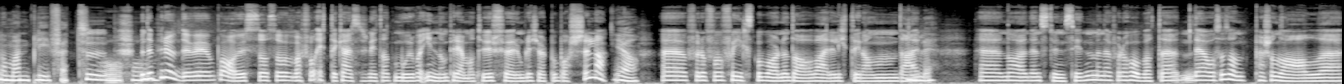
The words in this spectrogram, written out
når man blir født. Mm. Og, og, Men det prøvde vi jo på Ahus også, i hvert fall etter keisersnittet, at mor var innom prematur før hun ble kjørt på barsel, da. ja, Eh, For å få, få hilst på barnet da og være lite grann der. nemlig. Eh, Nå er det en stund siden, men jeg får da håpe at det, det er også sånn personal eh,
